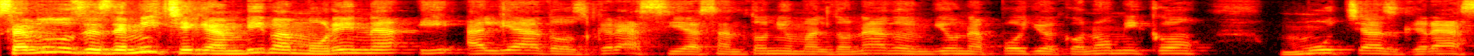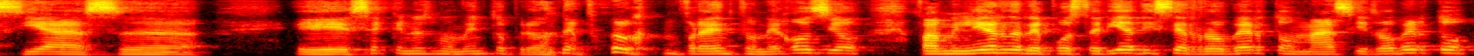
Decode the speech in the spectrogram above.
Saludos desde Michigan, viva Morena y aliados. Gracias, Antonio Maldonado envió un apoyo económico. Muchas gracias. Eh, sé que no es momento, pero ¿dónde puedo comprar en tu negocio? Familiar de repostería, dice Roberto Masi. Roberto,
